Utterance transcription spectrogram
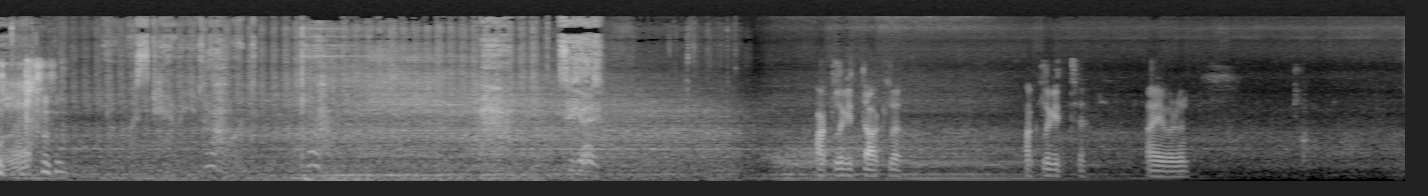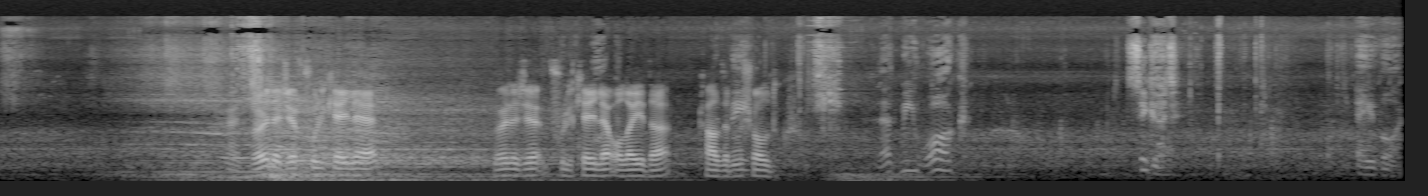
gitti aklı. Aklı gitti. Ivor'ın. Evet, böylece Fulke ile böylece Fulke ile olayı da kaldırmış olduk. Let me walk. Sigurd. Eivor.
